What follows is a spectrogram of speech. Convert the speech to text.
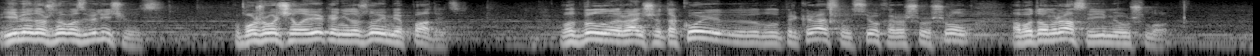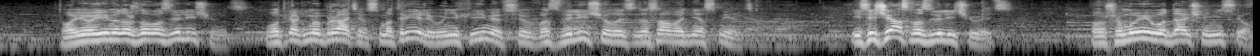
Имя должно возвеличиваться. У Божьего человека не должно имя падать. Вот был раньше такой, был прекрасный, все, хорошо шел, а потом раз, и имя ушло. Твое имя должно возвеличиваться. Вот как мы братьев смотрели, у них имя все возвеличивалось до самого дня смерти. И сейчас возвеличивается, потому что мы его дальше несем.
